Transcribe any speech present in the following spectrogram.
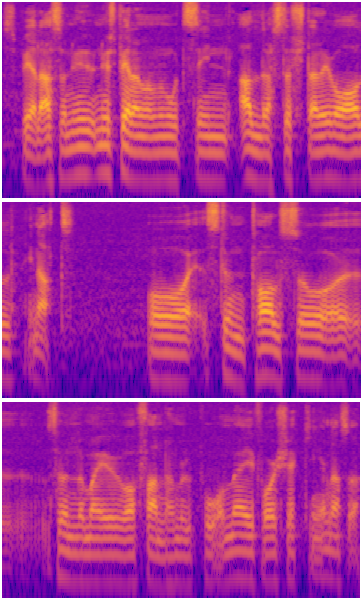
spela. Alltså nu, nu spelar man mot sin allra största rival i natt. Och stundtals så, så undrar man ju vad fan de höll på med i forecheckingen alltså.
